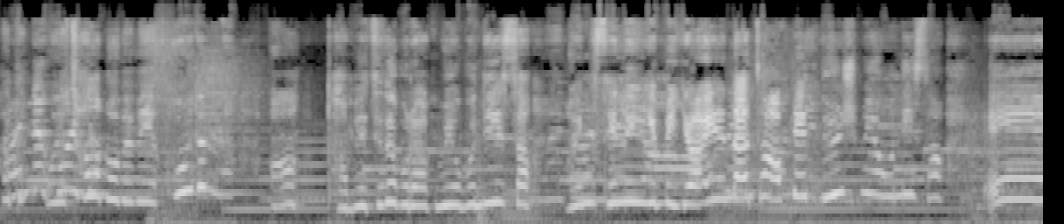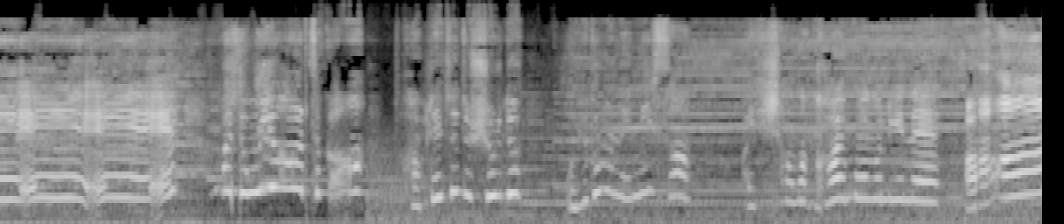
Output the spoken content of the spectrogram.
Hadi uyutalım o bebeği. Koydun mu? Tableti de bırakmıyor bu Nisa. Aynı senin gibi ya. Elinden tablet düşmüyor bu Nisa. Ee, ee, ee. Hadi uyu artık. Aa tableti düşürdü. Uyudu mu ne Nisa? Ay inşallah kaybolur yine. Aa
